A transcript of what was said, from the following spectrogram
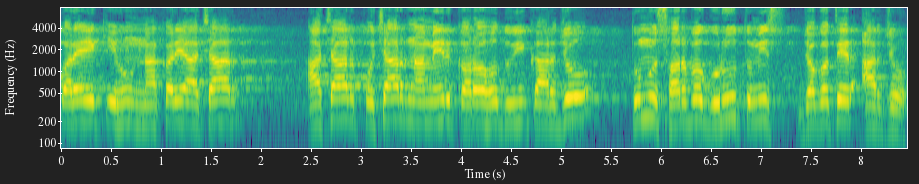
करे केहू ना करे आचार आचार प्रचार नामेर करो हो दुई कार्यो तुम सर्वगुरु, तुम इस जगतेर आर्यो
